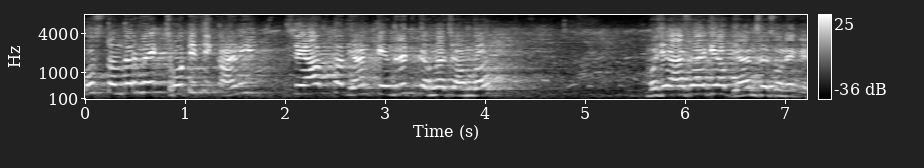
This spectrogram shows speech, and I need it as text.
उस संदर्भ में एक छोटी सी कहानी से आपका ध्यान केंद्रित करना चाहूँगा। मुझे आशा है कि आप ध्यान से सुनेंगे।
